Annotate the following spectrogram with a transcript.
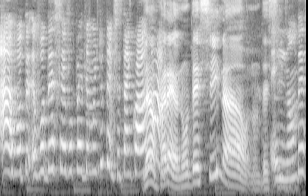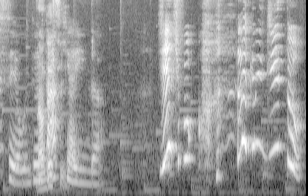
Ah, eu vou, eu vou descer, eu vou perder muito tempo. Você tá em qual Não, andar? pera aí, eu não desci, não. Não desci. Ele não desceu, então Não ele tá desci. aqui ainda. Gente, pô, não acredito.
